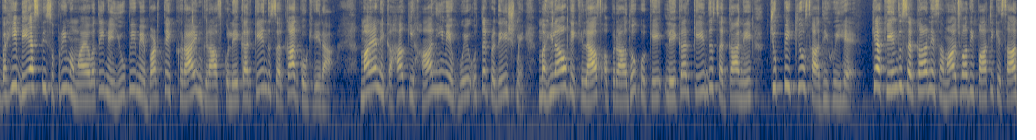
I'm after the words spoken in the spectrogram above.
वही बीएसपी सुप्रीमो मायावती ने यूपी में बढ़ते क्राइम ग्राफ को लेकर केंद्र सरकार को घेरा। माया ने कहा कि हाल ही में हुए उत्तर प्रदेश में महिलाओं के खिलाफ अपराधों को के लेकर केंद्र सरकार ने चुप्पी क्यों साधी हुई है? क्या केंद्र सरकार ने समाजवादी पार्टी के साथ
